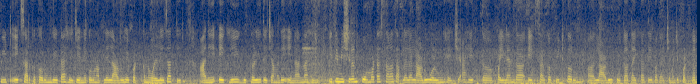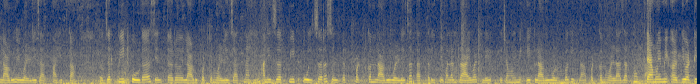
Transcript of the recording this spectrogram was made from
पीठ एकसारखं करून घेत आहे जेणेकरून आपले लाडू हे पटकन वळले जातील आणि एकही गुठळी त्याच्यामध्ये येणार नाही. इथे मिश्रण कोमट असतानाच आपल्याला लाडू वळून घ्यायचे आहेत. तर पहिल्यांदा एकसारखं पीठ करून लाडू होतात आहे का ते बघायचे. म्हणजे पटकन लाडू हे वळले जात आहेत का? जर पीठ कोरडं असेल तर लाडू पटकन वळले जात नाही. आणि जर पीठ ओलसर असेल तर पटकन लाडू वळले जातात. तर इथे मला ड्राय वाटले. त्याच्यामुळे मी एक लाडू वळून बघितला. पटकन वळला जात नव्हता. त्यामुळे मी अर्धी वाटी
